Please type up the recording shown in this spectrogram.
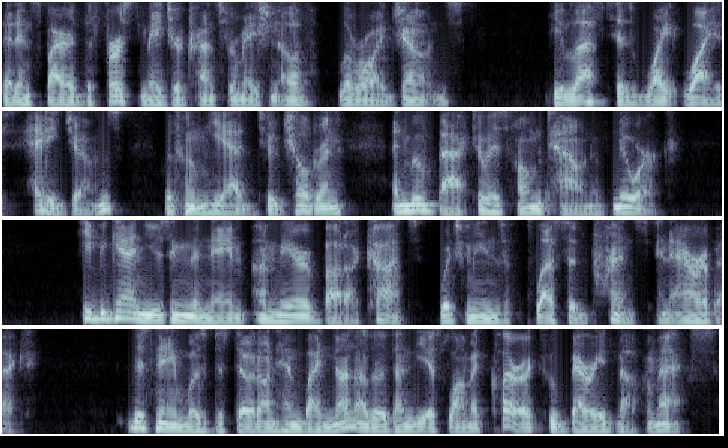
that inspired the first major transformation of LeRoi Jones. He left his white wife, Hetty Jones, with whom he had two children, and moved back to his hometown of Newark. He began using the name Amir Barakat, which means blessed prince in Arabic. This name was bestowed on him by none other than the Islamic cleric who buried Malcolm X.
